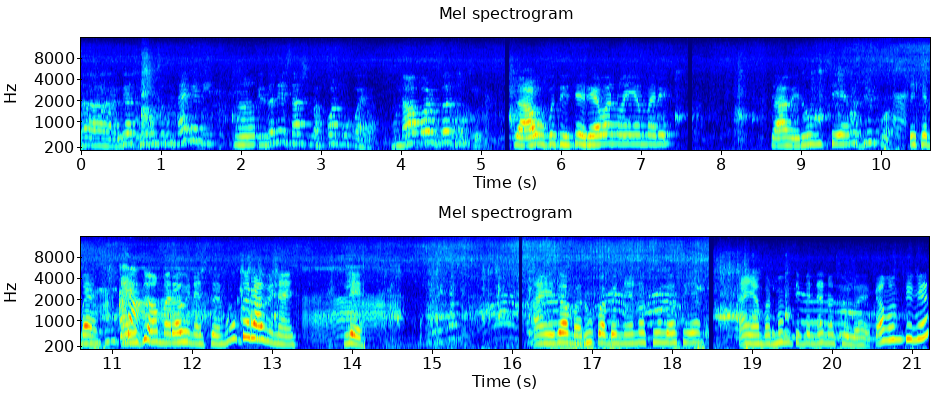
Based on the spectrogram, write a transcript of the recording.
હા, હા ફોન હું આવું બધું છે રહેવાનું અહીંયા અમારે? આવે રૂમ છે. પછી બા અહીં જો અમારે અવિનાશ શું કરે અવિનાશ? લે. અહીંયા જો અમારે રૂપાબેન એનો ચૂલો છે. અહીંયા અમારા મમતી બેન એનો ચૂલો હે. કા મમતી બેન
